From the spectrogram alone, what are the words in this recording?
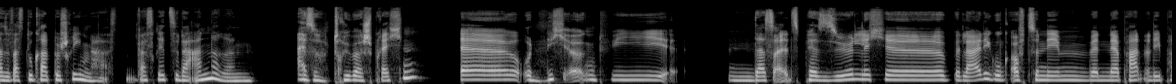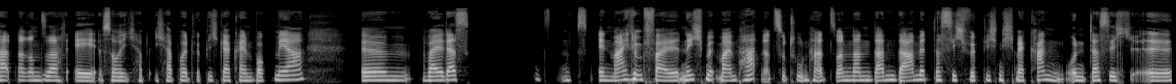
also was du gerade beschrieben hast, was rätst du da anderen? Also drüber sprechen äh, und nicht irgendwie das als persönliche Beleidigung aufzunehmen, wenn der Partner, die Partnerin sagt, ey, sorry, ich habe ich hab heute wirklich gar keinen Bock mehr, ähm, weil das in meinem Fall nicht mit meinem Partner zu tun hat, sondern dann damit, dass ich wirklich nicht mehr kann und dass ich äh,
